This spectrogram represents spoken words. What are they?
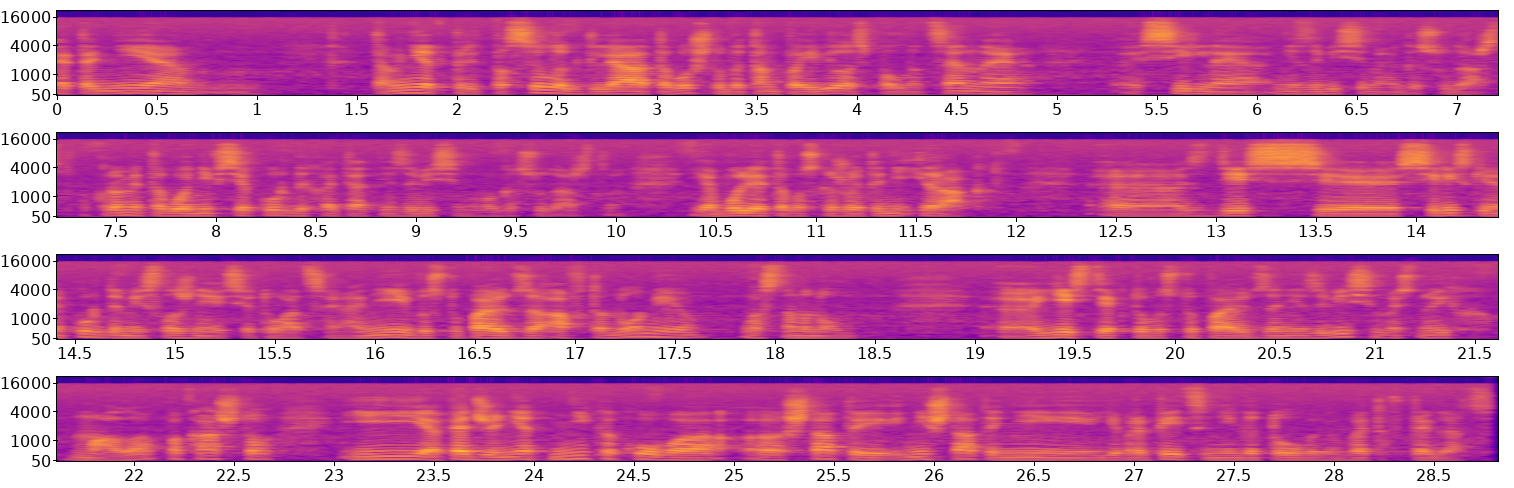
это не, там нет предпосылок для того, чтобы там появилась полноценная Э, сильное независимое государство. Кроме того, не все курды хотят независимого государства. Я более того скажу, это не Ирак. Э, здесь э, с сирийскими курдами сложнее ситуация. Они выступают за автономию в основном. Есть те, кто выступают за независимость, но их мало пока что. И опять же, нет никакого штаты, ни штаты, ни европейцы не готовы в это впрягаться.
